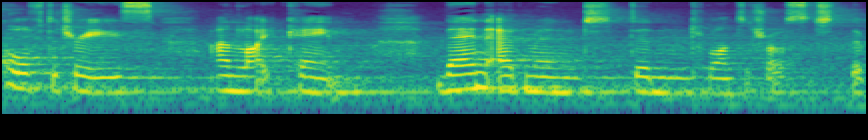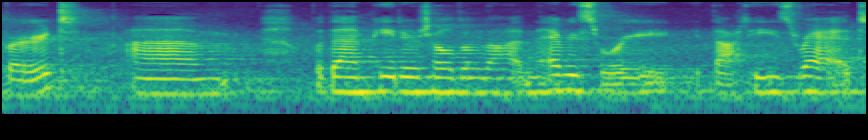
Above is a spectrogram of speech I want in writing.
off the trees and light came. Then Edmund didn't want to trust the bird um, but then Peter told him that in every story that he's read,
